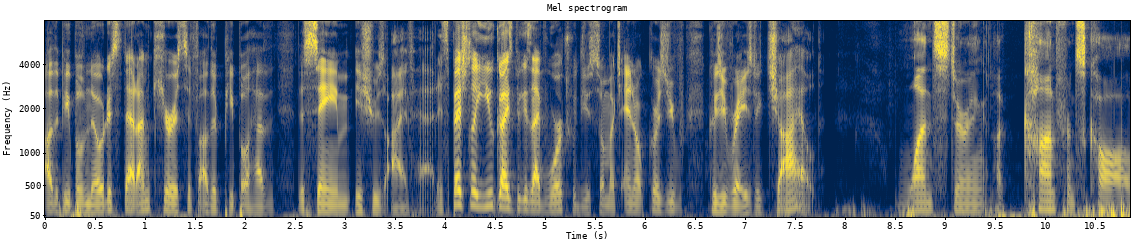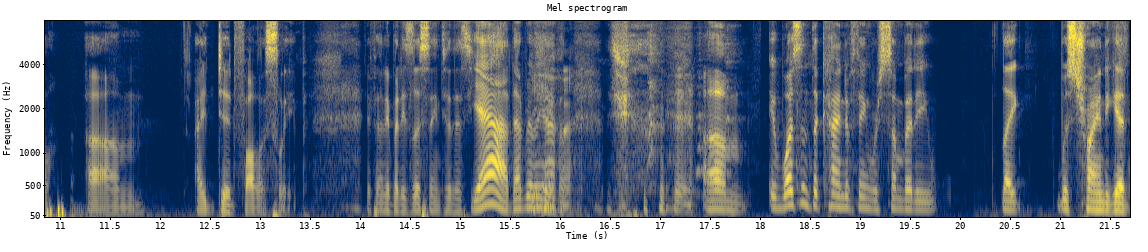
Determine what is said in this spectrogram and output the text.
other people have noticed that? I'm curious if other people have the same issues I've had, especially you guys because I've worked with you so much, and of course you've because you've raised a child. once during a conference call um, I did fall asleep. If anybody's listening to this, yeah, that really happened. um, it wasn't the kind of thing where somebody like was trying to get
